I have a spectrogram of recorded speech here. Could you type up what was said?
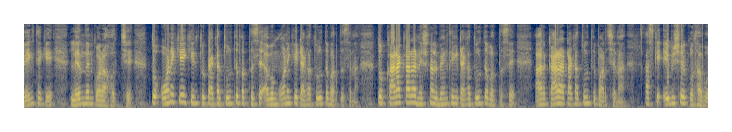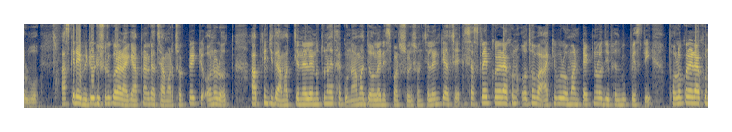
ব্যাংক থেকে লেনদেন করা হচ্ছে। তো অনেকেই কিন্তু টাকা তুলতে পারতেছে এবং অনেকেই টাকা তুলতে পারতেছে না। তো কারা কারা ন্যাশনাল ব্যাংক থেকে টাকা তুলতে পারতেছে আর কারা টাকা তুলতে পারছে না? আজকে এ বিষয়ে কথা বলব। আজকের এই ভিডিওটি শুরু করার আগে আপনার কাছে আমার ছোট্ট একটি অনুরোধ। আপনি যদি আমার চ্যানেলে নতুন হয়ে থাকুন, আমার যে অনলাইন স্মার্ট সলিউশন চ্যানেলটি আছে সাবস্ক্রাইব করে রাখুন অথবা আকিবুর রহমান টেকনোলজি ফেসবুক পেজটি ফলো করে রাখুন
